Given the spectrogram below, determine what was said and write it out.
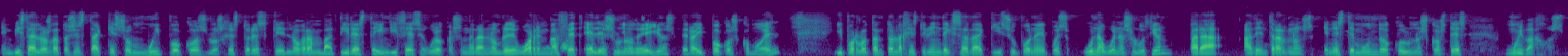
en vista de los datos está que son muy pocos los gestores que logran batir a este índice, seguro que os sonará el nombre de Warren Buffett, él es uno de ellos, pero hay pocos como él, y por lo tanto la gestión indexada aquí supone pues una buena solución para adentrarnos en este mundo con unos costes muy bajos.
